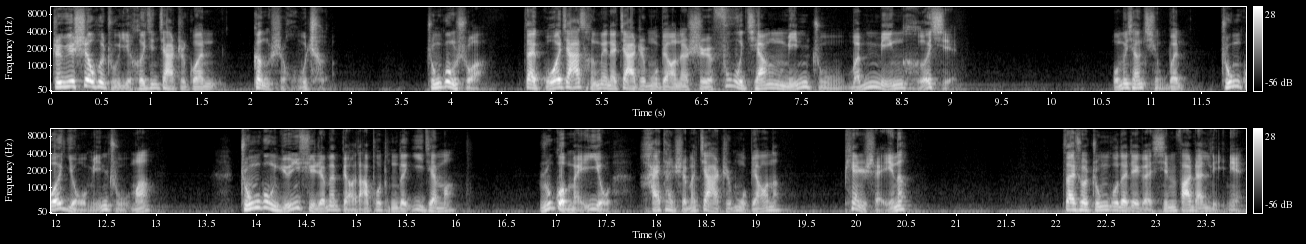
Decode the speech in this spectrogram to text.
至于社会主义核心价值观，更是胡扯。中共说，在国家层面的价值目标呢是富强、民主、文明、和谐。我们想请问，中国有民主吗？中共允许人们表达不同的意见吗？如果没有，还谈什么价值目标呢？骗谁呢？再说中共的这个新发展理念，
